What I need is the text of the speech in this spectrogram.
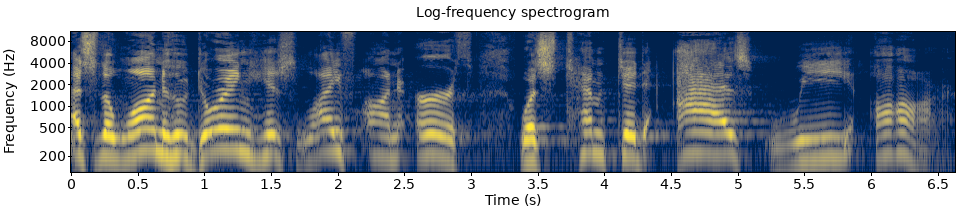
As the one who during his life on earth was tempted as we are.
